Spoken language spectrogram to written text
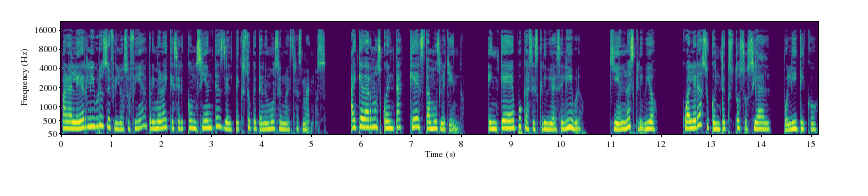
para leer libros de filosofía, primero hay que ser conscientes del texto que tenemos en nuestras manos. Hay que darnos cuenta qué estamos leyendo, en qué época se escribió ese libro, quién lo escribió, cuál era su contexto social, político,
